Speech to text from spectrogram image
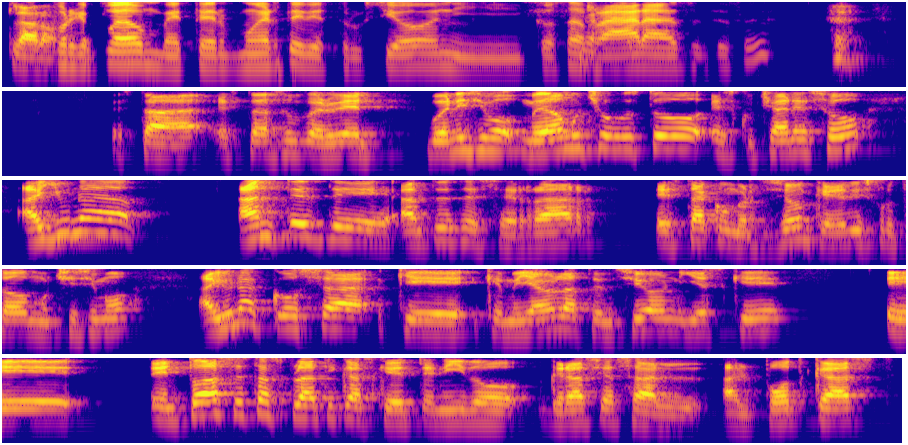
Claro. Porque puedo meter muerte y destrucción y cosas raras. Está súper bien. Buenísimo. Me da mucho gusto escuchar eso. Hay una, antes de, antes de cerrar esta conversación que he disfrutado muchísimo, hay una cosa que, que me llama la atención y es que eh, en todas estas pláticas que he tenido gracias al, podcast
